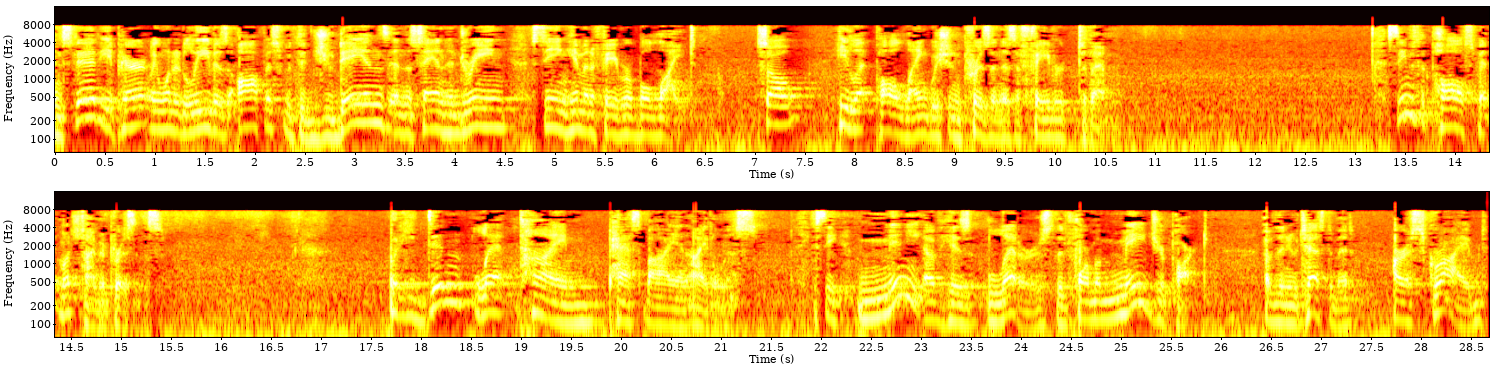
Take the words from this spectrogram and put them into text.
Instead, he apparently wanted to leave his office with the Judeans and the Sanhedrin, seeing him in a favorable light. So, he let Paul languish in prison as a favor to them. Seems that Paul spent much time in prisons. But he didn't let time pass by in idleness. You see, many of his letters that form a major part of the New Testament are ascribed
